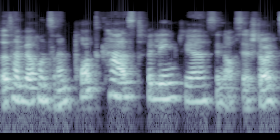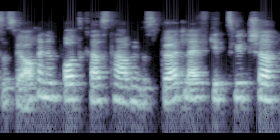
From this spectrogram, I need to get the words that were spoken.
Dort haben wir auch unseren Podcast verlinkt. Wir sind auch sehr stolz, dass wir auch einen Podcast haben, das BirdLife Gezwitscher,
